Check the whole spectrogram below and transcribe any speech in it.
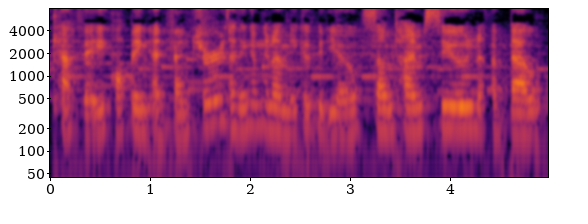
cafe hopping adventures. I think I'm gonna make a video sometime soon about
